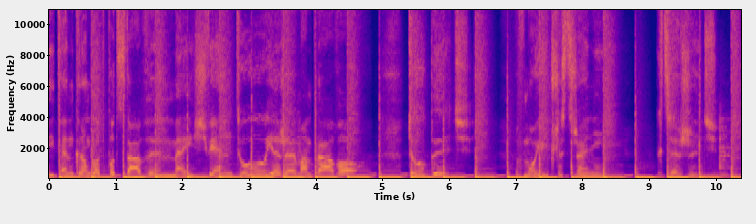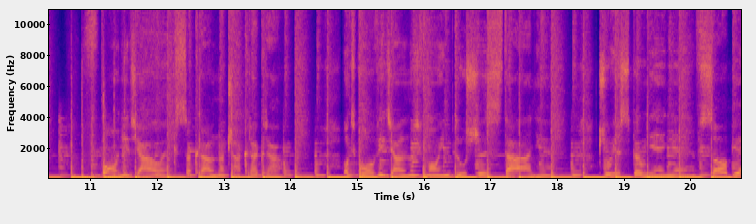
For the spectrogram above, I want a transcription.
niedzieli ten krąg od podstawy mej Świętuję, że mam prawo tu być. W mojej przestrzeni chcę żyć. W poniedziałek sakralna czakra gra. Odpowiedzialność w moim duszy stanie. Czuję spełnienie w sobie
